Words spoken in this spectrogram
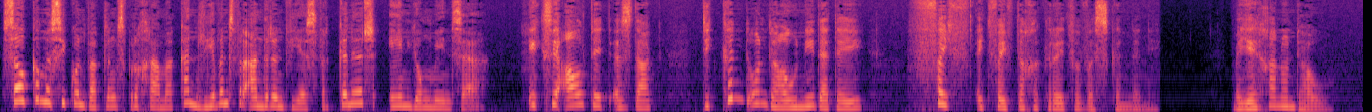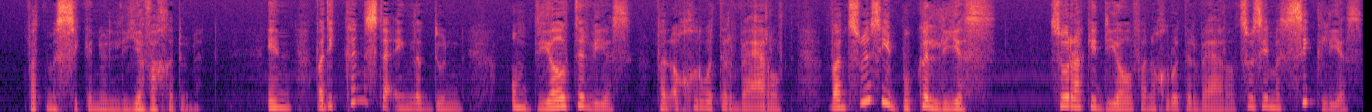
Sulke musiekontwikkelingsprogramme kan lewensveranderend wees vir kinders en jong mense. Ek sê altyd is dat die kind onthou nie dat hy 5 uit 50 gekry het vir wiskunde nie. Maar jy gaan onthou wat musiek in jou lewe gedoen het. En wat die kunste eintlik doen om deel te wees van 'n groter wêreld. Want soos jy boeke lees, so raak jy deel van 'n groter wêreld. Soos jy musiek lees,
